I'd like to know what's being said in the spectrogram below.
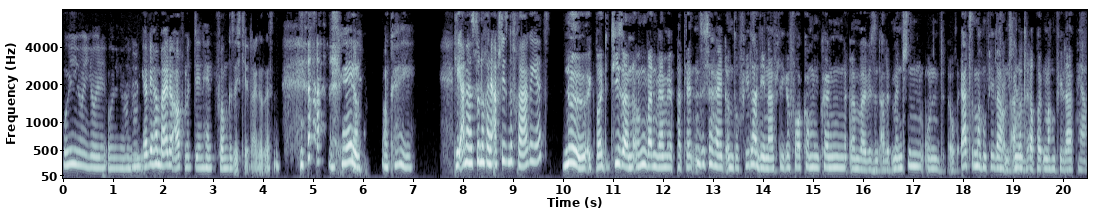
Ui, ui, ui, ui, ui. Mhm. Ja, wir haben beide auch mit den Händen vorm Gesicht hier da gesessen. Okay, ja. okay. Liana, hast du noch eine abschließende Frage jetzt? Nö, ich wollte teasern. Irgendwann werden wir Patentensicherheit und so Fehler, die in der Pflege vorkommen können, ähm, weil wir sind alle Menschen und auch Ärzte machen Fehler Mensch, und andere ja. Therapeuten machen Fehler. Ja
